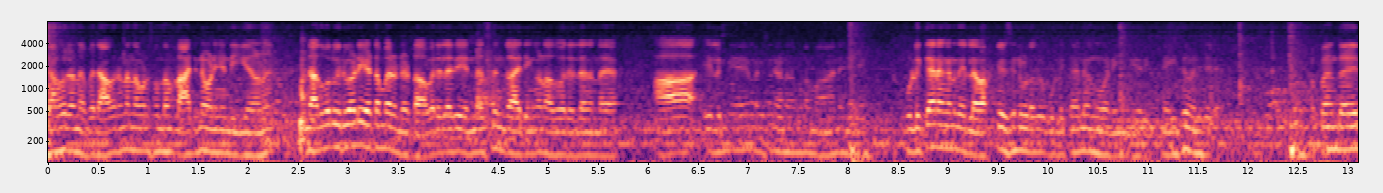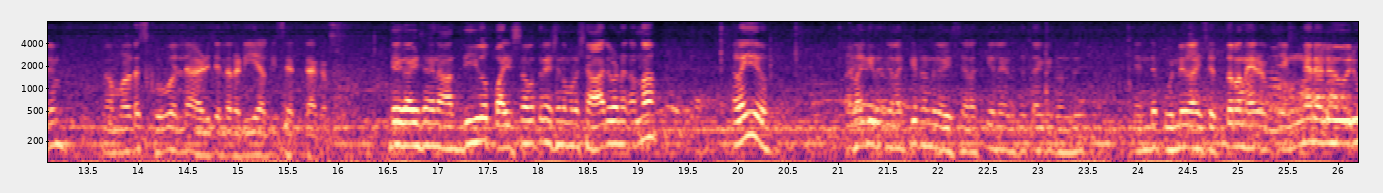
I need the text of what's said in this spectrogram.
രാഹുലാണ് അപ്പോൾ രാഹുലാണ് നമ്മുടെ സ്വന്തം ഫ്ലാറ്റിനെ പണിഞ്ഞുകൊണ്ടിരിക്കുകയാണ്. പിന്നെ അതുപോലെ ഒരുപാട് ഏട്ടന്മാരുണ്ട് കേട്ടോ. അവരെല്ലാവരും എൻ എസും കാര്യങ്ങളും അതുപോലെ എല്ലാം നമ്മുടെ ആ എളിമയായ മനുഷ്യനാണ് നമ്മുടെ മാനേജർ പുള്ളിക്കാരൻ അങ്ങനെ ഇല്ല വർക്കേഴ്സിന്റെ കൂടെ പുള്ളിക്കാരനും അങ്ങ് പണി കയറി നൈസ് മനുഷ്യരെ അപ്പോൾ എന്തായാലും നമ്മളുടെ സ്ക്രൂ എല്ലാം അഴിച്ചെല്ലാം റെഡിയാക്കി സെറ്റാക്കണം ഓക്കെ കാഴ്ച അങ്ങനെ അതീവ പരിശ്രമത്തിന് ശേഷം നമ്മുടെ ഷാലുവാണ് അണ്ണാ ഇളകിയോ? ഇളക്കി ഇളക്കിയിട്ടുണ്ട് കഴിച്ച് ഇളക്കിയെല്ലാം എടുത്ത് സെറ്റാക്കിയിട്ടുണ്ട് എന്റെ പൊന്ന് കാഴ്ച എത്ര നേരം എങ്ങനെ ഒരു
